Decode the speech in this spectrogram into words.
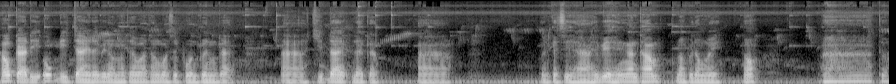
เฮาก็ดีอกดีใจได้พี่น้องเนาะแต่ว่าทางบริษัทพลเพิ่นก็อ่าคิดได้แล้วกับอ่า เพิ่นก็สิหาให้เวียให้งานทำเนาะพี่น้องเอ้ยเนาะอ่าตัว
